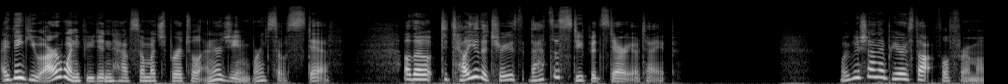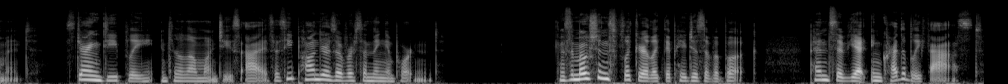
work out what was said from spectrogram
I think you are one if you didn't have so much spiritual energy and weren't so stiff. Although, to tell you the truth, that's a stupid stereotype. Wei Wuxian appears thoughtful for a moment, staring deeply into Lan Wangji's eyes as he ponders over something important. His emotions flicker like the pages of a book, pensive yet incredibly fast.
